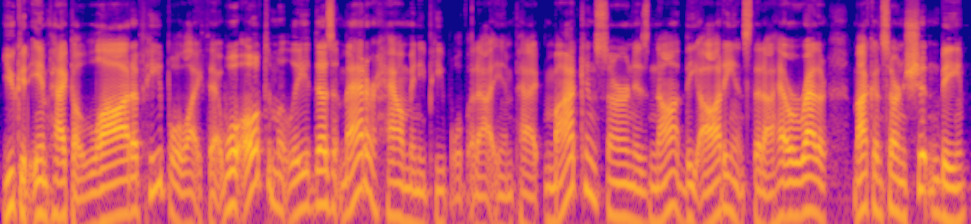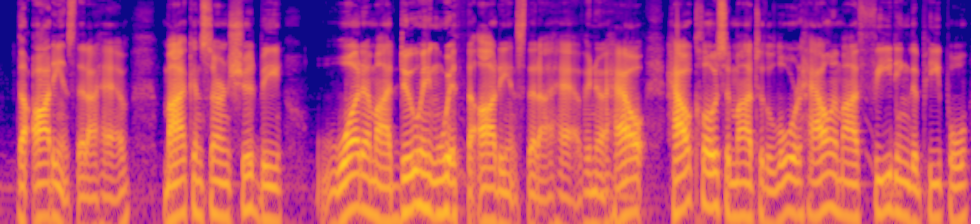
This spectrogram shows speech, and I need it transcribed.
You could impact a lot of people like that." Well, ultimately, it doesn't matter how many people that I impact. My concern is not the audience that I have, or rather, my concern shouldn't be the audience that I have. My concern should be what am I doing with the audience that I have? You know, mm-hmm. how how close am I to the Lord? How am I feeding the people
